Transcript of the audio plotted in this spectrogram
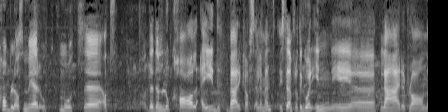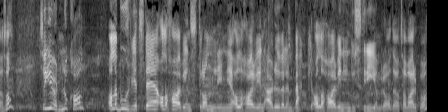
koble oss mer opp mot eh, at det er en lokal eid bærekraftselement. Istedenfor at det går inn i uh, læreplaner og sånn, så gjør den lokal. Alle bor vi et sted, alle har vi en strandlinje, alle har vi en elv eller en bekk, alle har vi en industriområde å ta vare på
